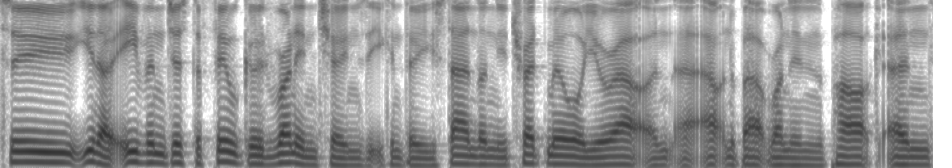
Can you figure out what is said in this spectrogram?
To you know even just the feel good running tunes that you can do. You stand on your treadmill or you're out and uh, out and about running in the park and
